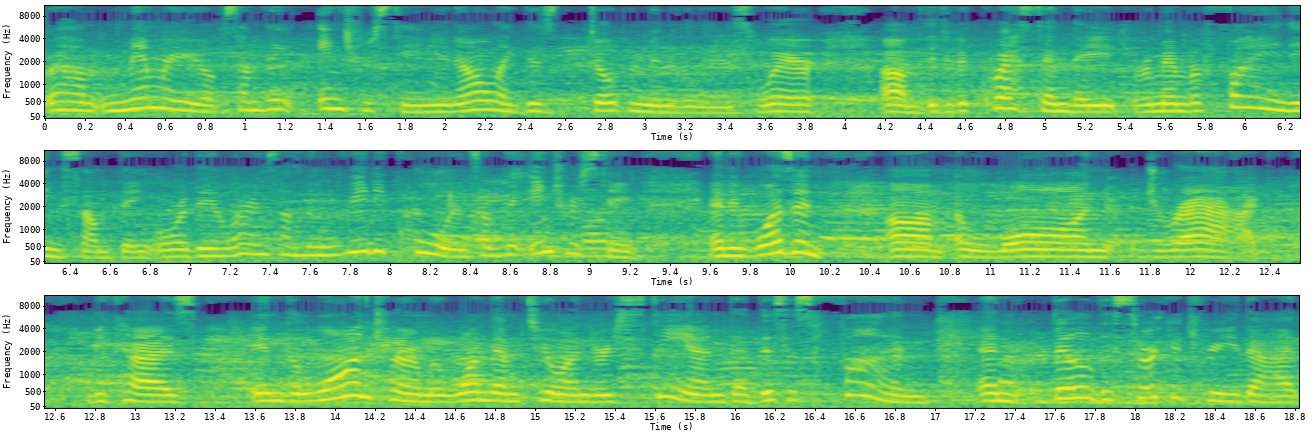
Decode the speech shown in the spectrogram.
um, memory of something interesting, you know, like this dopamine release where um, they did a quest and they remember finding something or they learned something really cool and something interesting. And it wasn't um, a long drag because in the long term we want them to understand that this is fun and build the circuitry that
